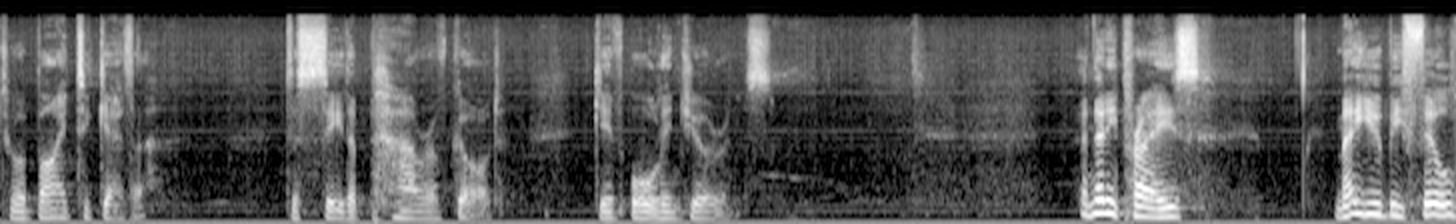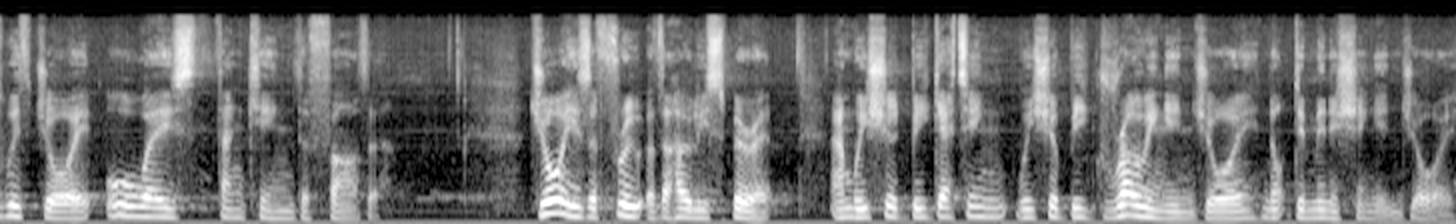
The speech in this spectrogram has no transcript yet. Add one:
to abide together to see the power of God give all endurance. And then he prays, May you be filled with joy, always thanking the Father. Joy is a fruit of the Holy Spirit, and we should be getting, we should be growing in joy, not diminishing in joy.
